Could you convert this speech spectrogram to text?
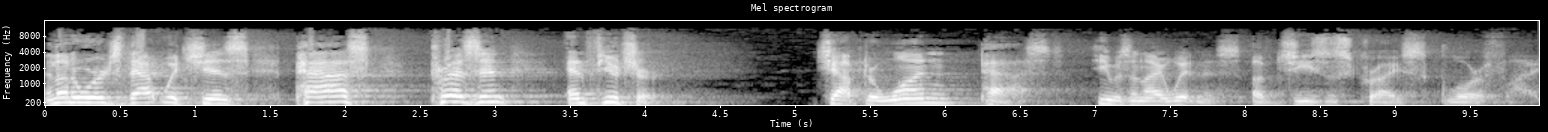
In other words, that which is past, present, and future. Chapter 1, past. He was an eyewitness of Jesus Christ glorified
